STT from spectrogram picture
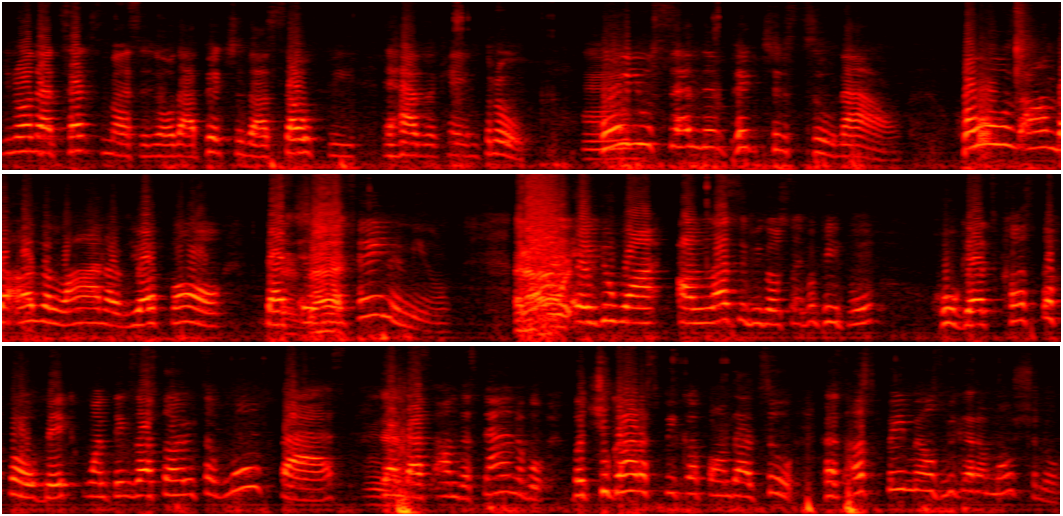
You know that text message or that picture, that selfie, it hasn't came through. Who mm. you sending pictures to now? Who's on the other line of your phone that's Exact- entertaining you? And I But would- if you want, unless if you those type of people who gets claustrophobic when things are starting to move fast, Yeah. then that's understandable. But you gotta speak up on that too, because us females we get emotional,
